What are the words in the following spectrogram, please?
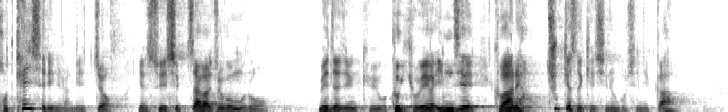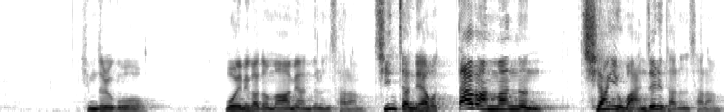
포텐셜이라는 게 있죠. 예수의 십자가 죽음으로 맺어진 교회고 그 교회가 임재 그 안에 주께서 계시는 곳이니까 힘들고 모임에 가도 마음에 안 드는 사람, 진짜 내하고 딱 안 맞는 취향이 완전히 다른 사람,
